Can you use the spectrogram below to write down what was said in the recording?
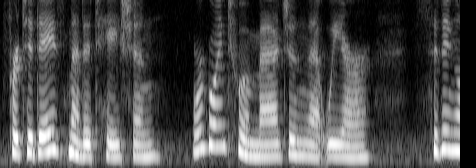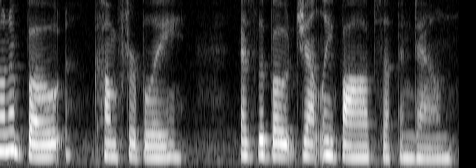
For today's meditation, we're going to imagine that we are sitting on a boat comfortably as the boat gently bobs up and down.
